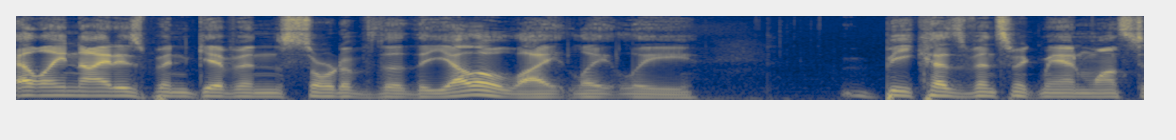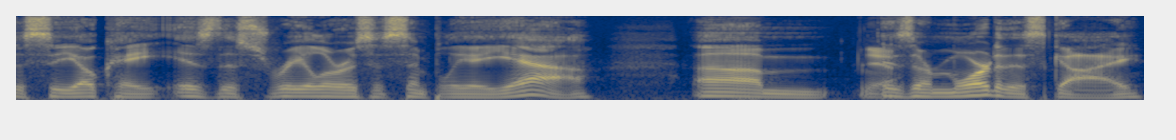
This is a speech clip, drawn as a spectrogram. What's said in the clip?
LA Knight has been given sort of the the yellow light lately because Vince McMahon wants to see okay is this real or is it simply a yeah. Um, Yeah. Is there more to this guy?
